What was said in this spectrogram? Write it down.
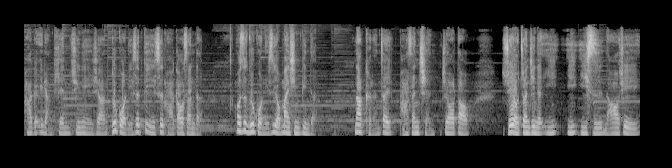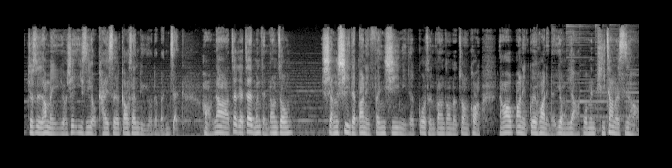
爬个一两天，训练一下。如果你是第一次爬高山的，或是如果你是有慢性病的，那可能在爬山前就要到学有专精的医医医师，然后去就是他们有些医师有开设高山旅游的门诊。好，那这个在门诊当中详细的帮你分析你的过程当中的状况，然后帮你规划你的用药。我们提倡的是哈，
